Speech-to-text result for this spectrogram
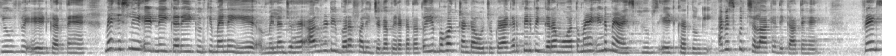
क्यूब्स भी ऐड करते हैं। मैं इसलिए ऐड नहीं करी क्योंकि मैंने ये मिलन जो है ऑलरेडी बर्फ़ वाली जगह पे रखा था तो ये बहुत ठंडा हो चुका है। अगर फिर भी गर्म हुआ तो मैं इंड में आइस क्यूब्स ऐड कर दूँगी। अब इसको चला के दिखाते हैं। फ्रेंड्स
